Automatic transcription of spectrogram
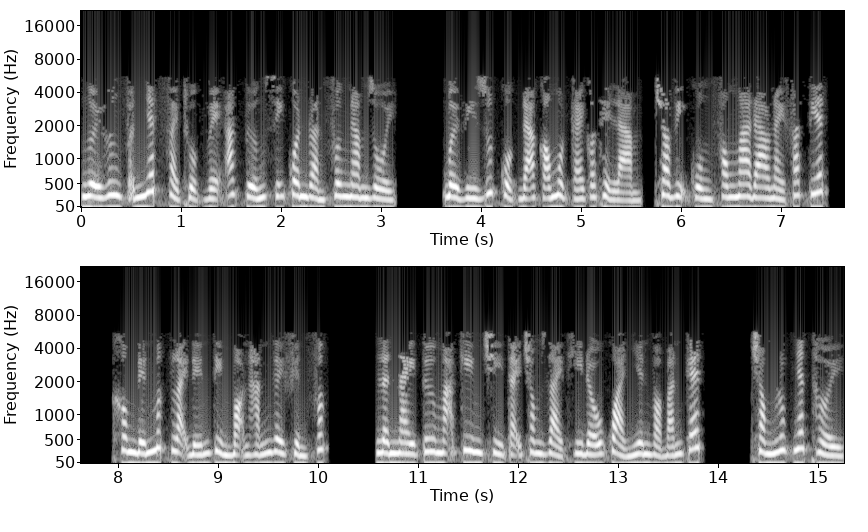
người hưng phấn nhất phải thuộc về ác tướng sĩ quân đoàn phương Nam rồi. Bởi vì rút cuộc đã có một cái có thể làm, cho vị cuồng phong ma đao này phát tiết. Không đến mức lại đến tìm bọn hắn gây phiền phức. Lần này Tư Mã Kim chỉ tại trong giải thi đấu quả nhiên vào bán kết. Trong lúc nhất thời,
